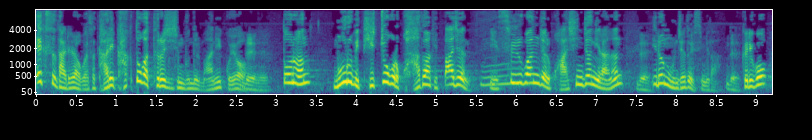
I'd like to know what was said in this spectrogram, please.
X다리라고 해서 다리 각도가 틀어지신 분들 많이 있고요. 네, 네. 또는 무릎이 뒤쪽으로 과도하게 빠진 이 슬관절 과신전이라는 네. 이런 문제도 있습니다. 네. 그리고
